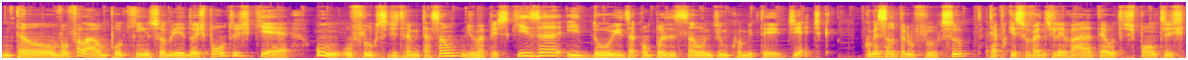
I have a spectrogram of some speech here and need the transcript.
Então vamos falar um pouquinho sobre dois pontos que é um, o fluxo de tramitação de uma pesquisa e dois, a composição de um comitê de ética. Começando pelo fluxo, até porque isso vai nos levar até outros pontos,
